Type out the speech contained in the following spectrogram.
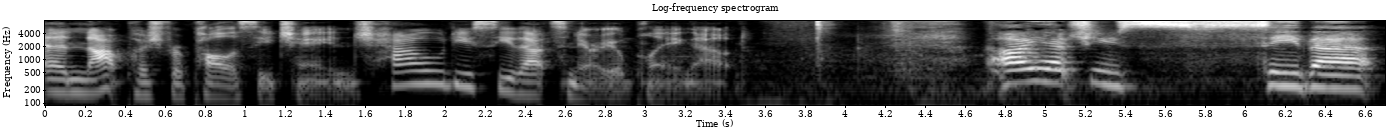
and not push for policy change. How do you see that scenario playing out? I actually see that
